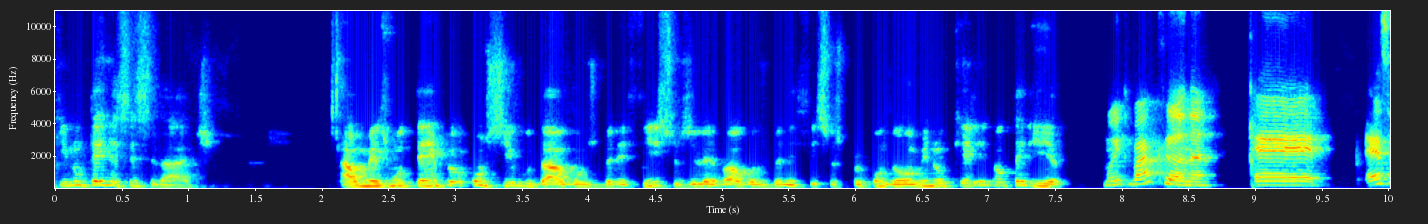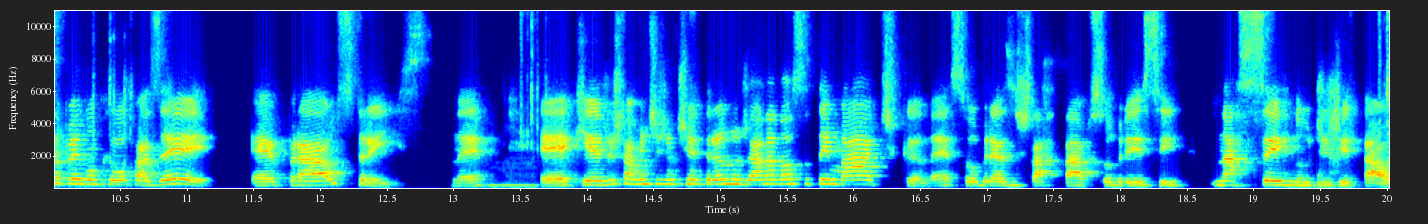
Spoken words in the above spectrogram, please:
que não tem necessidade. Ao mesmo tempo, eu consigo dar alguns benefícios e levar alguns benefícios para o condomínio que ele não teria. Muito bacana. É, essa pergunta que eu vou fazer é para os três né? É que é justamente a gente entrando já na nossa temática, né? Sobre as startups, sobre esse nascer no digital.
